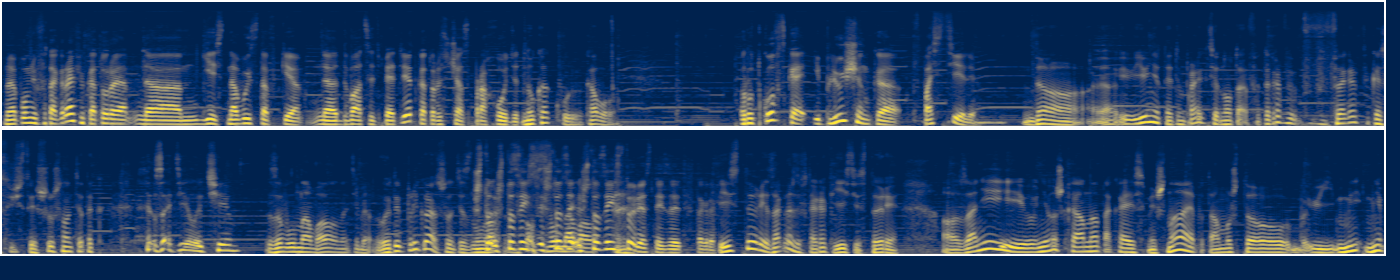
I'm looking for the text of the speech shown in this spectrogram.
Но я помню фотографию, которая э, есть на выставке 25 э, лет, которая сейчас проходит. Ну какую? Кого? Рудковская и Плющенко в постели. Да, э, ее нет на этом проекте, но та фотография, фотография такая существует. Что ж она тебя так задела, чем? Заволновала на тебя. Это прекрасно, что она тебя. Что, что, за, что, за, что за история стоит за этой фотографией? История, за каждой фотографией есть история. А за ней немножко она такая смешная, потому что мне, мне,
